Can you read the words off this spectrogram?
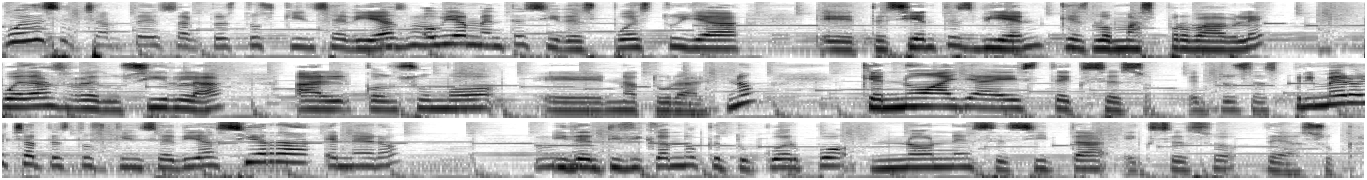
puedes echarte exacto estos 15 días. Obviamente, si después tú ya eh, te sientes bien, que es lo más probable, puedas reducirla al consumo eh, natural, ¿no? Que no haya este exceso. Entonces, primero échate estos 15 días, cierra enero, identificando que tu cuerpo no necesita exceso de azúcar.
